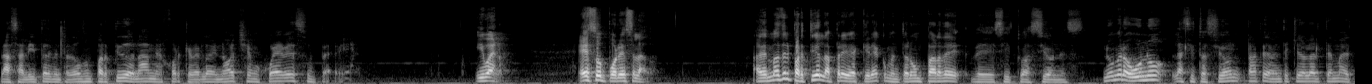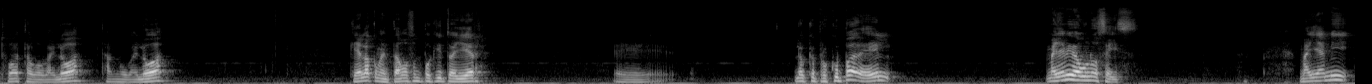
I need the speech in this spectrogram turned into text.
las alitas mientras vemos un partido, nada mejor que verlo de noche, un jueves, súper bien. Y bueno, eso por ese lado. Además del partido de la previa, quería comentar un par de, situaciones. Número uno, la situación, rápidamente quiero hablar del tema de Tua Tagovailoa, Tango Bailoa, que ya lo comentamos un poquito ayer. Eh, lo que preocupa de él, Miami va 1-6. Miami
